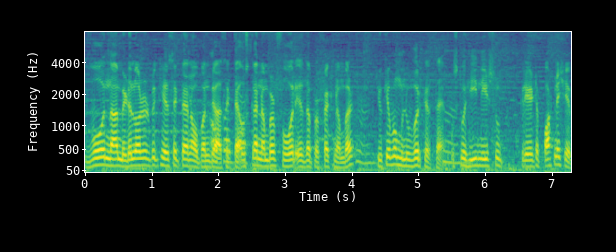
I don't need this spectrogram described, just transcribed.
वो ना मिडिल ऑर्डर पे खेल सकता है ना ओपन पे आ सकता है। उसका number four is the perfect number क्योंकि वो मनूवर करता है। हम्म। उसको ही needs to create a partnership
